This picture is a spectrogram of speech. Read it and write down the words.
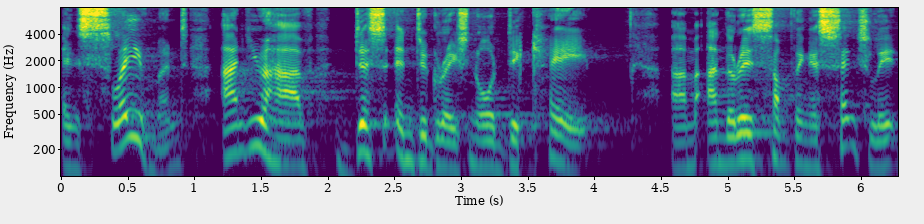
enslavement, and you have disintegration or decay. Um, and there is something essentially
